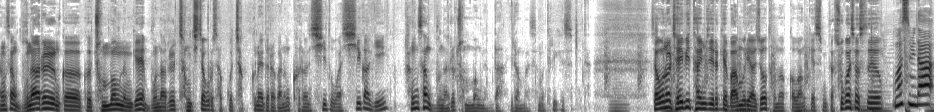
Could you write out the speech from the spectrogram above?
항상 문화를 그, 그 좀먹는 게 문화를 정치적으로 자꾸 접근해 들어가는 그런 시도와 시각이 항상 문화를 좀먹는다 이런 말씀을 드리겠습니다. 자 오늘 JB 타임즈 이렇게 마무리하죠. 더마과와 함께했습니다. 수고하셨어요. 고맙습니다.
